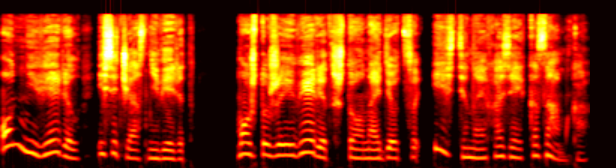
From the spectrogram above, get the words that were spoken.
Он не верил и сейчас не верит. Может, уже и верит, что найдется истинная хозяйка замка.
